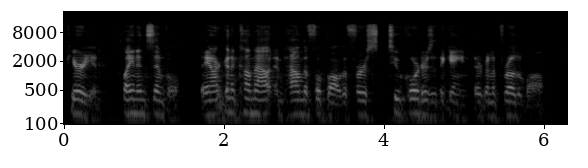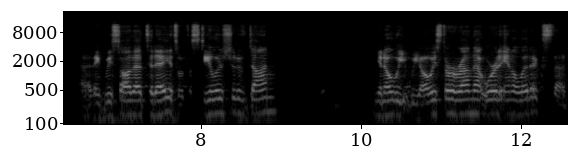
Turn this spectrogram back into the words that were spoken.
period. Plain and simple. They aren't going to come out and pound the football the first two quarters of the game. They're going to throw the ball. And I think we saw that today. It's what the Steelers should have done. You know, we, we always throw around that word analytics that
